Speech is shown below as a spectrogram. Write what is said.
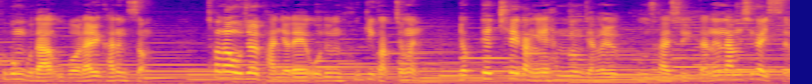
소봉보다 우월할 가능성. 천하오절 반열에 오른 후기 곽정은 역대 최강의 항용장을 구사할 수 있다는 암시가 있음.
